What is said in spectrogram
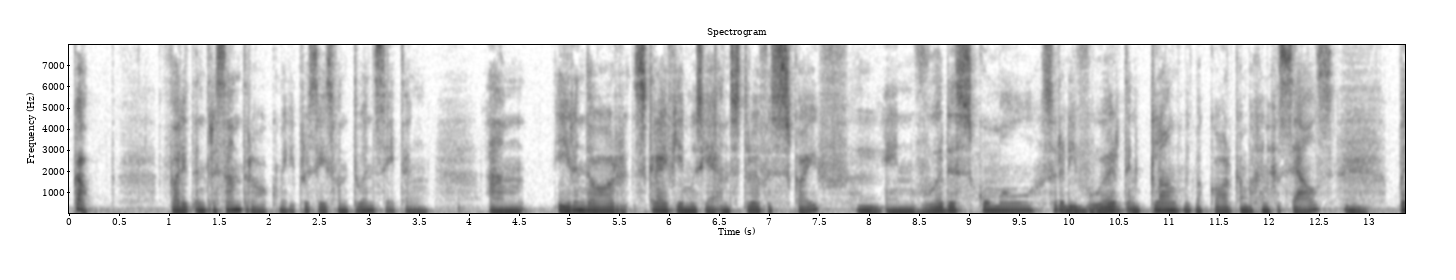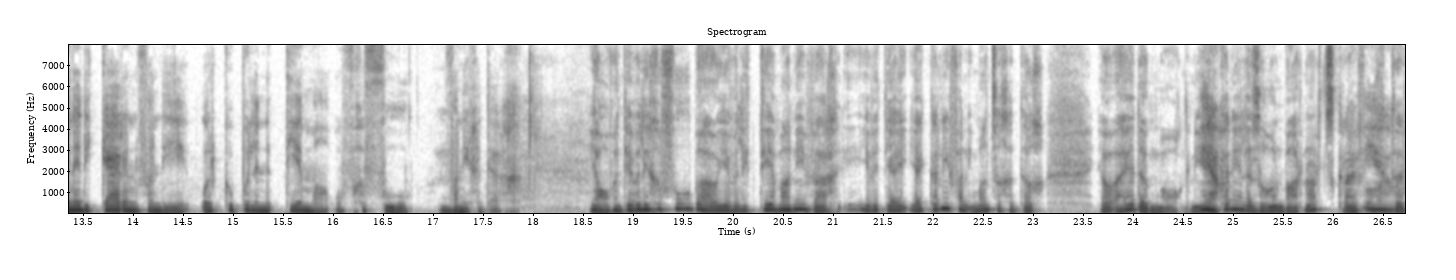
kap wat dit interessant raak met die proses van toonsetting. Um hier en daar skryf jy moes jy aan strofe skuif hmm. en woorde skommel sodat die woord en klank met mekaar kan begin gesels hmm. binne die kern van die oorkoepelende tema of gevoel hmm. van die gedig. Ja, want jy wil die gevoel behou, jy wil die tema nie weg. Jy weet jy jy kan nie van iemand se gedig jou eie ding maak nie. Ja. Jy kan nie Lesaan Barnard skryf ja. agter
